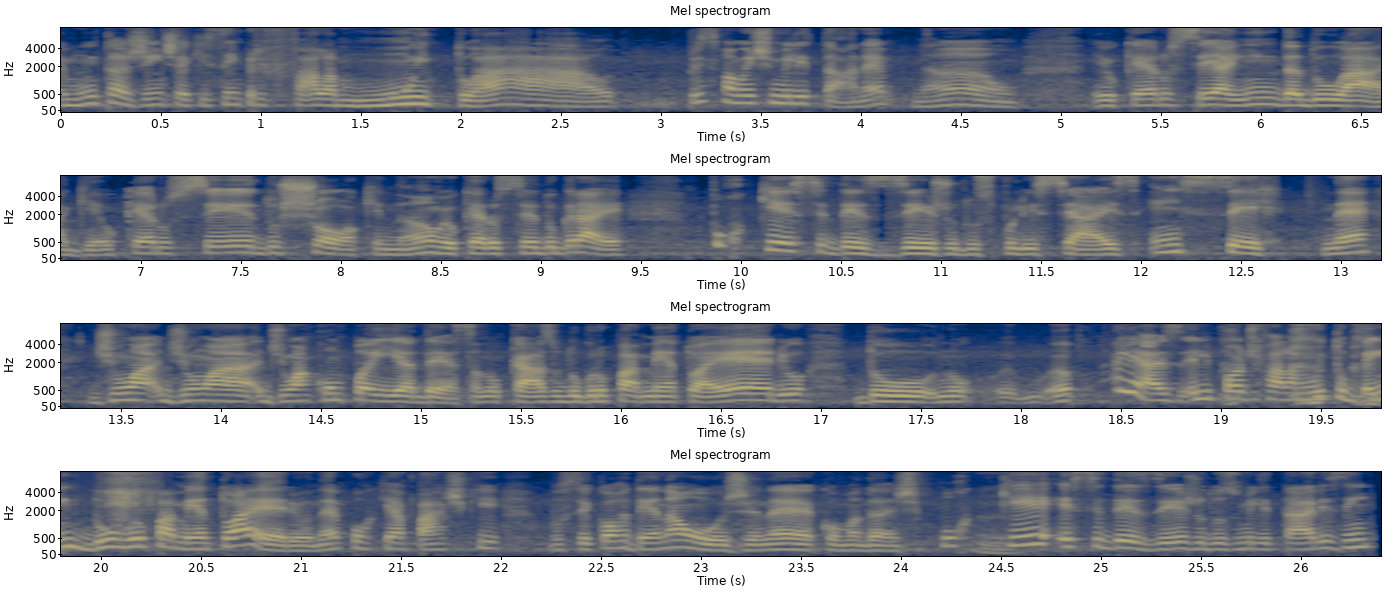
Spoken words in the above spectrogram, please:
é muita gente aqui sempre fala muito, ah, principalmente militar, né? Não, eu quero ser ainda do Águia, eu quero ser do Choque, não, eu quero ser do Graé. Por que esse desejo dos policiais em ser, né, de uma, de uma, de uma companhia dessa? No caso do grupamento aéreo, do. No, aliás, ele pode falar muito bem do grupamento aéreo, né? Porque é a parte que você coordena hoje, né, comandante? Por é. que esse desejo dos militares em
